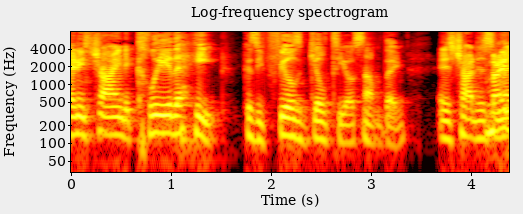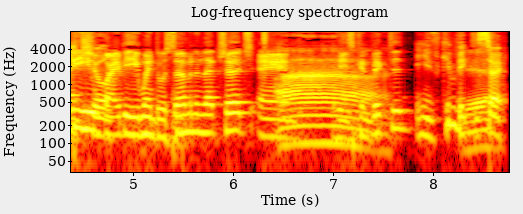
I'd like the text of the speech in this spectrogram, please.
and he's trying to clear the heat because he feels guilty or something. and he's trying to just Maybe make he, sure maybe he went to a sermon in that church and Ah. he's convicted. he's convicted. Yeah. So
